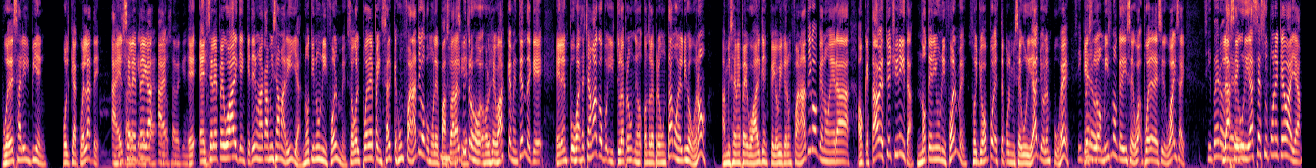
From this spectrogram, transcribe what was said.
puede salir bien, porque acuérdate, a No él se le pega, está, a- no eh, él se le pegó a alguien que tiene una camisa amarilla, no tiene uniforme. Solo él puede pensar que es un fanático, como le pasó al Así árbitro Jo- Jorge Vázquez, ¿me entiendes? Que él empujó a ese chamaco y tú le cuando le preguntamos, él dijo, bueno, a mí se me pegó alguien que yo vi que era un fanático, que no era, aunque estaba vestido de chinita, no tenía uniforme. Soy yo, pues, este, por mi seguridad, yo lo empujé. Sí, que es lo mismo que dice, puede decir Whiteside. Sí, pero. la pero- seguridad se supone que vaya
